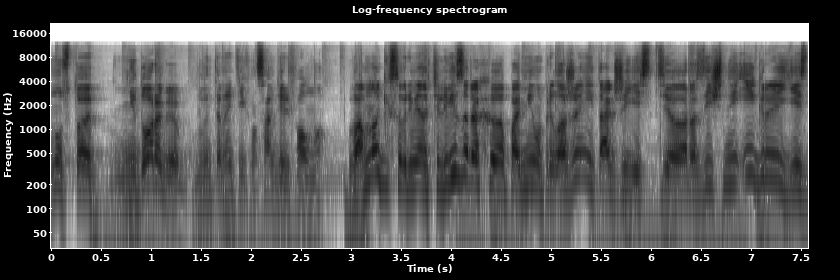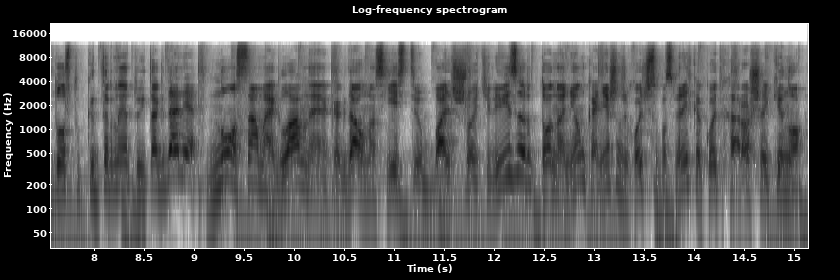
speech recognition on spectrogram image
ну, стоят недорого, в интернете их на самом деле полно. Во многих современных телевизорах, э, помимо приложений, также есть э, различные игры, есть доступ к интернету и так далее. Но самое главное, когда у нас есть большой телевизор, то на нем, конечно же, хочется посмотреть какое-то хорошее кино.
